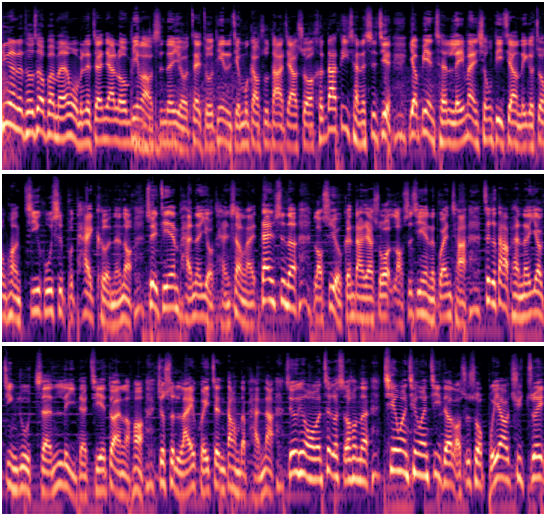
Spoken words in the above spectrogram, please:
亲爱的投资者朋友们，我们的专家罗斌老师呢，有在昨天的节目告诉大家说，恒大地产的事件要变成雷曼兄弟这样的一个状况，几乎是不太可能哦。所以今天盘呢有弹上来，但是呢，老师有跟大家说，老师今天的观察，这个大盘呢要进入整理的阶段了哈，就是来回震荡的盘呐。所以我们这个时候呢，千万千万记得，老师说不要去追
